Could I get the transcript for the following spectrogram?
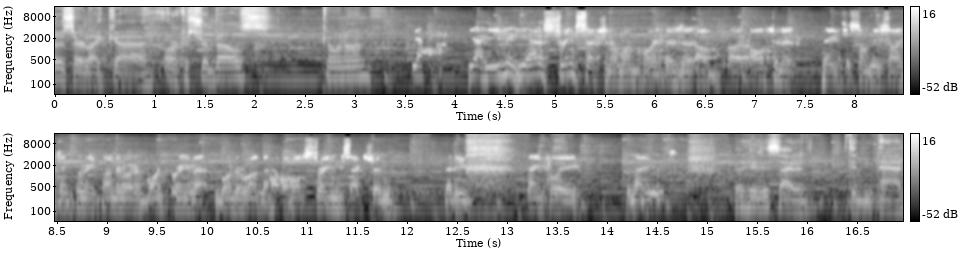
Those are like uh, orchestra bells going on. Yeah, yeah. He even he had a string section at one point. There's a, a, an alternate take to some of these songs, including Thunder Road and Born to Bring that Born to Run, that have a whole string section that he thankfully did not use. That he decided didn't add.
